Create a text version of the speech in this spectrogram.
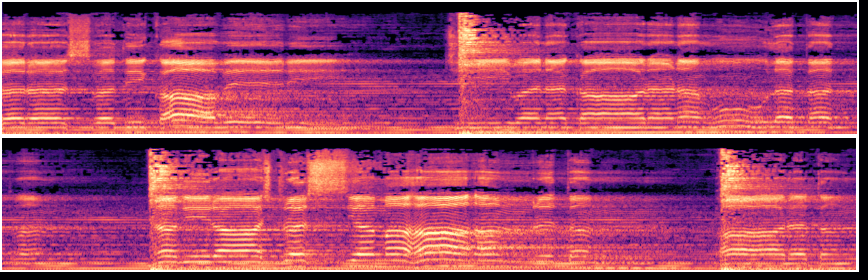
सरस्वती कावेरी जीवनकारणमूलतत्त्वम् नदीराष्ट्रस्य महा अमृतम् भारतम्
